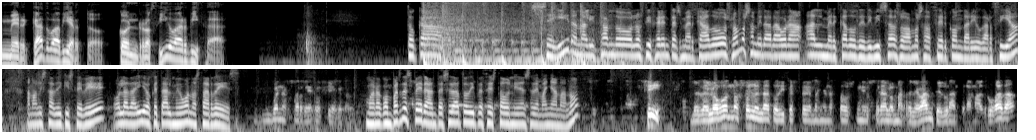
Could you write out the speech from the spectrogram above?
Mercado Abierto con Rocío Arbiza. Toca seguir analizando los diferentes mercados. Vamos a mirar ahora al mercado de divisas. Lo vamos a hacer con Darío García, analista de XTB. Hola Darío, ¿qué tal? Muy buenas tardes. Buenas tardes, Rocío, ¿qué tal? Bueno, con paz de espera ante ese dato de IPC estadounidense de mañana, ¿no? Sí, desde luego no solo el dato de IPC de mañana en Estados Unidos será lo más relevante durante la madrugada,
